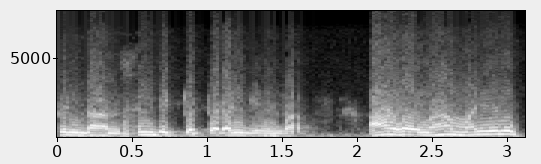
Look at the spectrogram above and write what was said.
பின் தான் சிந்திக்க தொடங்குகின்றான். ஆக நாம் மனிதனுக்கு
